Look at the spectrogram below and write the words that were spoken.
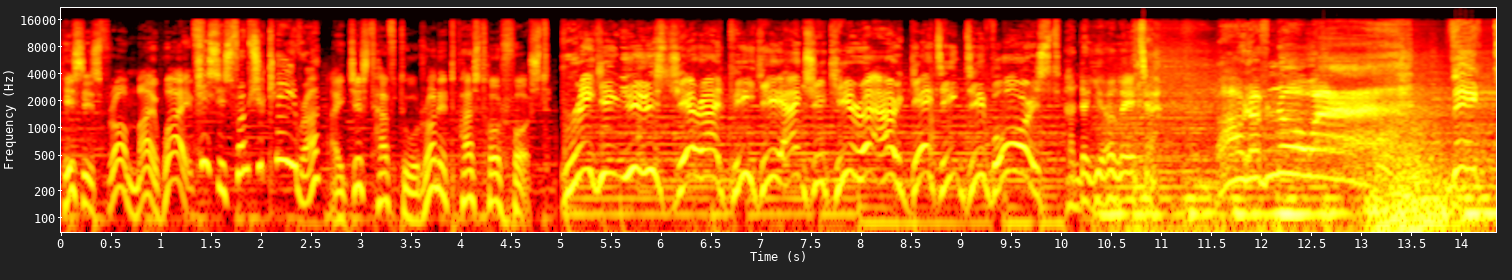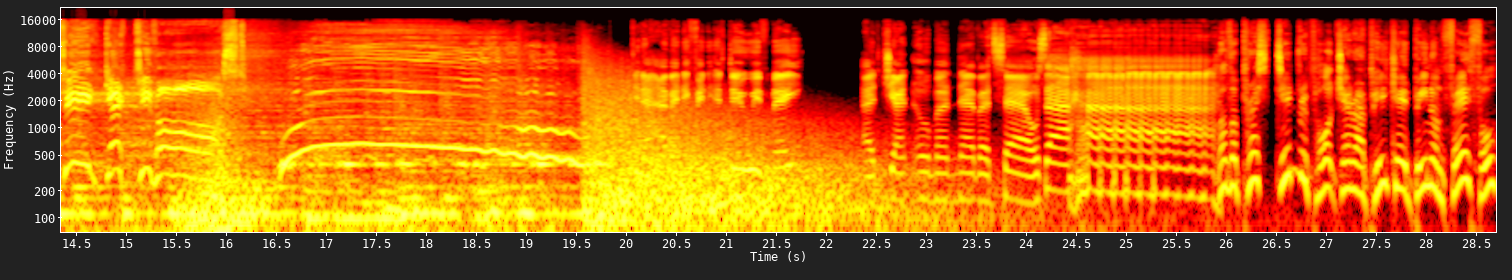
kisses from my wife. Kisses from Shakira. I just have to run it past her first. Breaking news! Gerard Piqué and Shakira are getting divorced! And a year later, out of nowhere, they did get divorced! Did it have anything to do with me? A gentleman never tells. Well, the press did report Gerard Piqué had been unfaithful,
